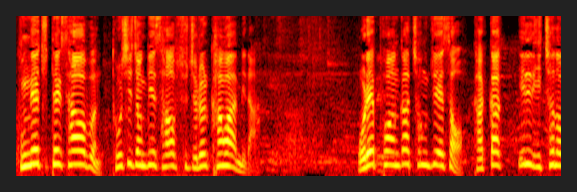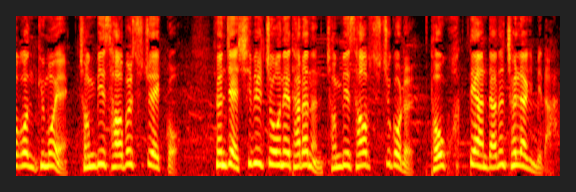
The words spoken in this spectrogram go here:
국내 주택 사업은 도시 정비 사업 수주를 강화합니다. 올해 포항과 청주에서 각각 1, 2천억 원 규모의 정비 사업을 수주했고 현재 11조 원에 달하는 정비 사업 수주고를 더욱 확대한다는 전략입니다.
